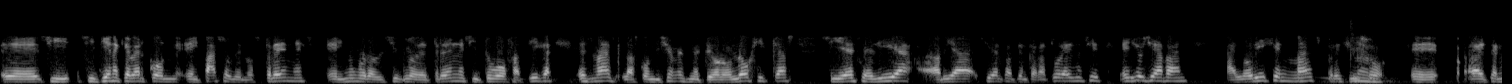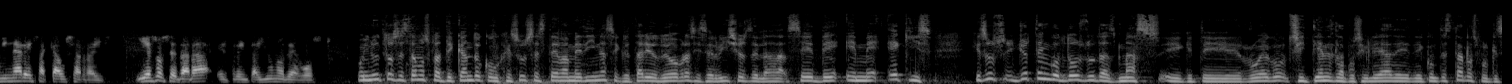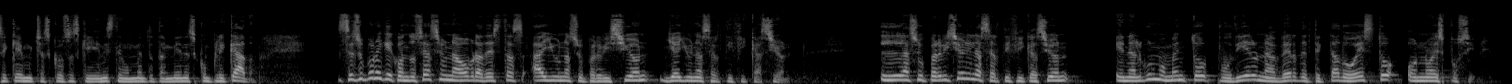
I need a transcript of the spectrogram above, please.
eh, si, si tiene que ver con el paso de los trenes, el número de ciclo de trenes, si tuvo fatiga, es más, las condiciones meteorológicas, si ese día había cierta temperatura, es decir, ellos ya van al origen más preciso eh, para determinar esa causa raíz. Y eso se dará el 31 de agosto. Minutos estamos platicando con Jesús Esteban Medina, secretario de Obras y Servicios de la CDMX. Jesús, yo tengo dos dudas más eh, que te ruego, si tienes la posibilidad de, de contestarlas, porque sé que hay muchas cosas que en este momento también es complicado. Se supone que cuando se hace una obra de estas hay una supervisión y hay una certificación. ¿La supervisión y la certificación en algún momento pudieron haber detectado esto o no es posible?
